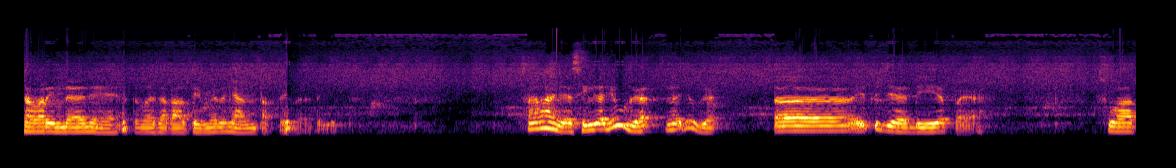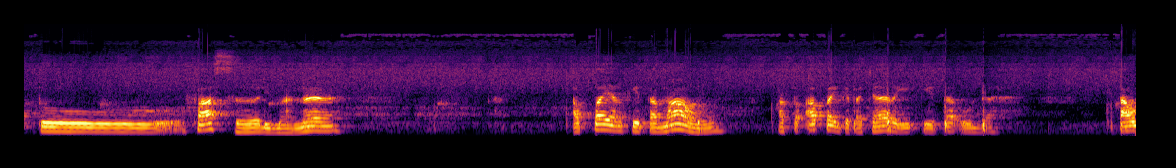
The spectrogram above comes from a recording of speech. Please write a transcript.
Samarindanya ya. Atau bahasa Kaltimnya itu nyantap ibaratnya gitu. Salah ya sih? Nggak juga nggak juga. Uh, itu jadi apa ya? Suatu fase di mana apa yang kita mau atau apa yang kita cari kita udah tahu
